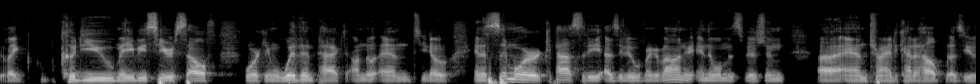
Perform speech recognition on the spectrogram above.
like could you maybe see yourself working with impact on the end you know in a similar capacity as you do with ring of honor in the women's division uh, and trying to kind of help as you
